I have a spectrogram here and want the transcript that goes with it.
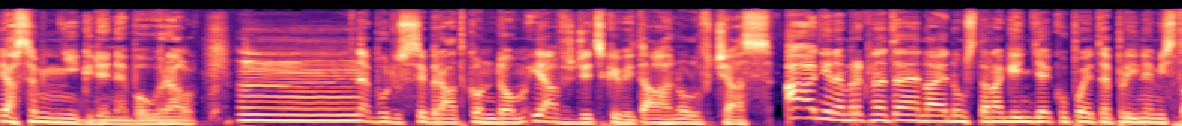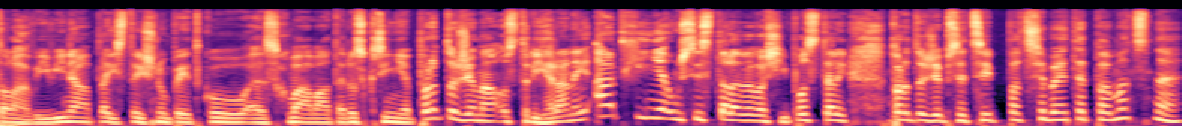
já jsem nikdy neboural. Mm, nebudu si brát kondom, já vždycky vytáhnul včas. A ani nemrknete, najednou jste na gindě, kupujete plíny místo lahví vína, PlayStationu 5 eh, schováváte do skříně, protože má ostrý hrany a tchýně už si stele ve vaší posteli, protože přeci potřebujete pomoc, ne?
